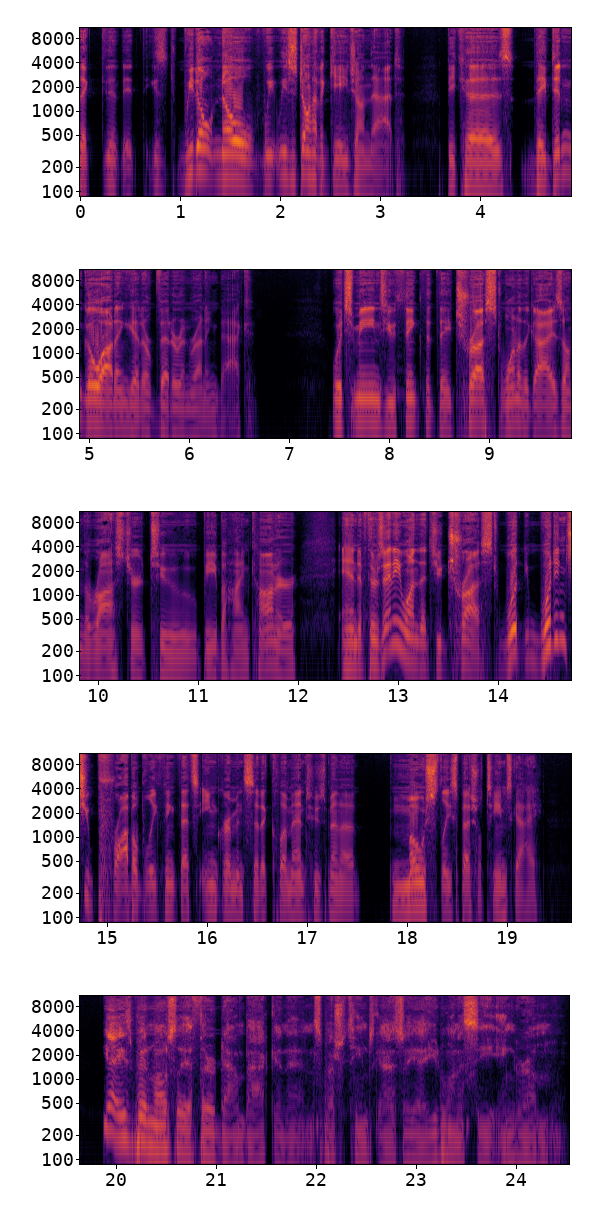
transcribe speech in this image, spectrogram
the it, we don't know, we, we just don't have a gauge on that because they didn't go out and get a veteran running back, which means you think that they trust one of the guys on the roster to be behind Conner. And if there's anyone that you trust, would, wouldn't you probably think that's Ingram instead of Clement, who's been a mostly special teams guy? yeah he's been mostly a third down back and, and special teams guy so yeah you'd want to see ingram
